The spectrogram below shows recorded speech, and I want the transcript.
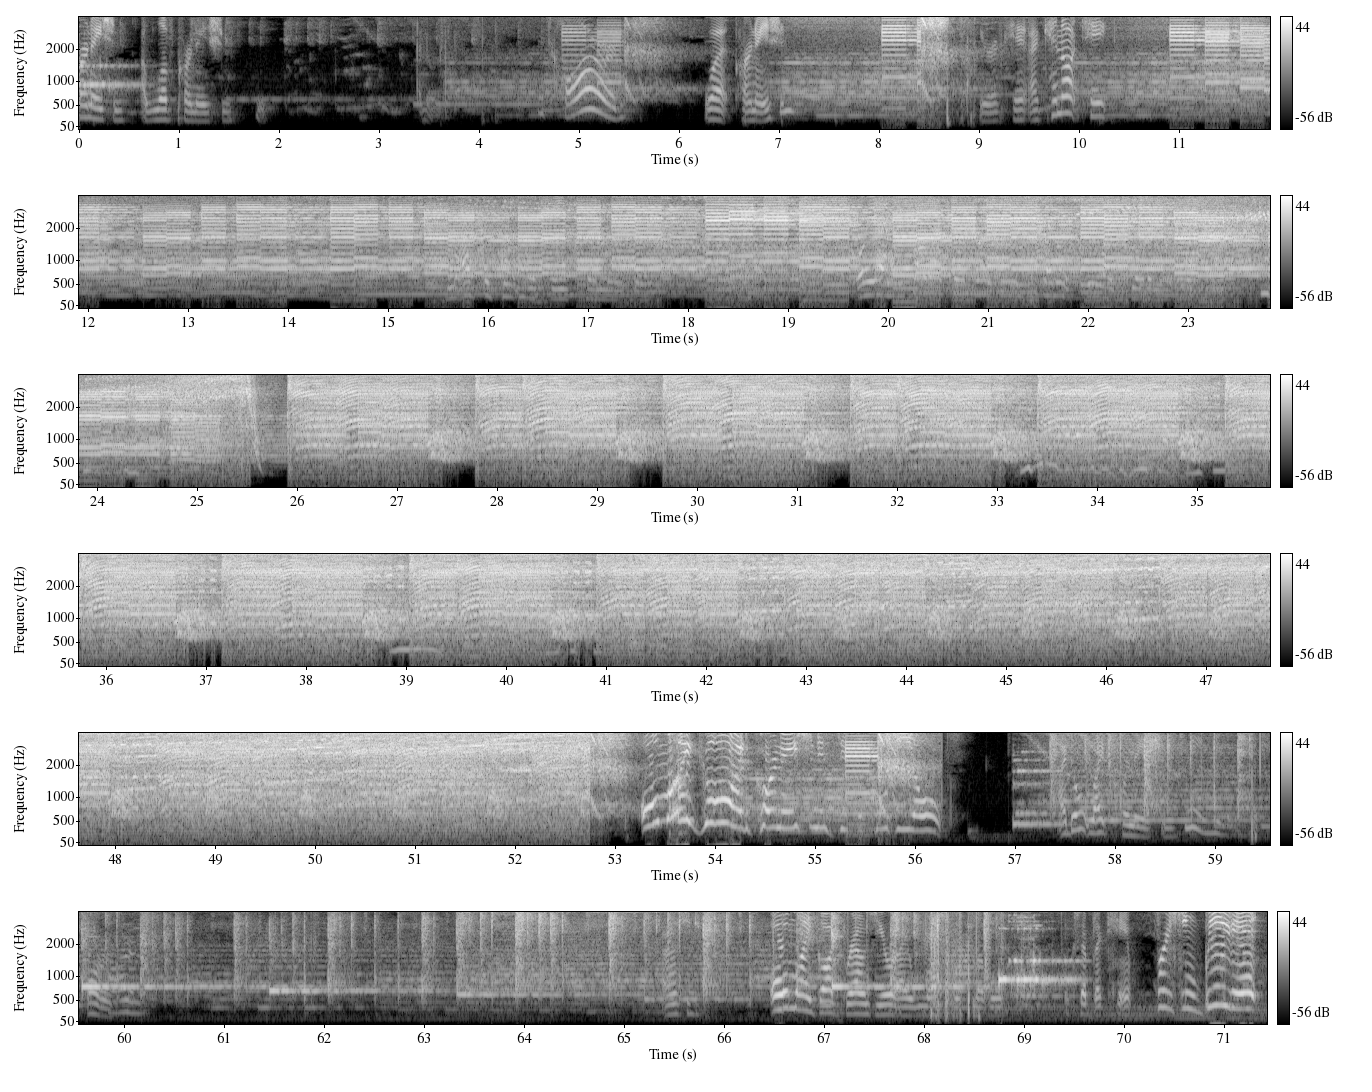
Carnation. I love Carnation. It's hard. What? Carnation? I can't. I cannot take. Have to put my face Also Oh my god, Ground Zero, I love this level. Except I can't freaking beat it!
